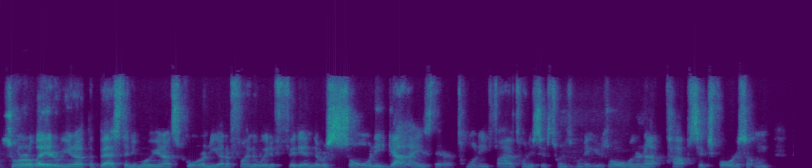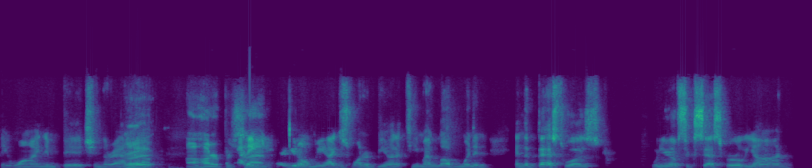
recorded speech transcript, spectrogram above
sooner or later, when you're not the best anymore, you're not scoring, you got to find a way to fit in. There were so many guys that are 25, 26, 28 years old when they're not top six forward or something. They whine and bitch and they're at right. hundred percent. You know me, I just want to be on a team. I love winning. And the best was when you have success early on,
